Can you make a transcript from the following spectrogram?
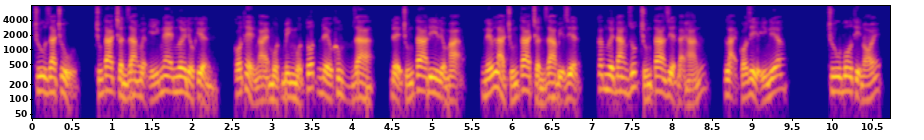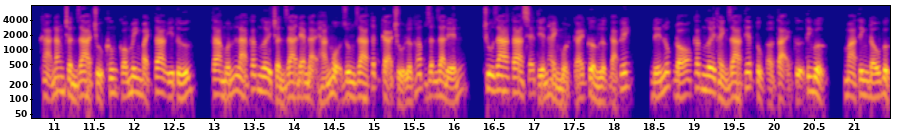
Chu gia chủ, chúng ta trần gia nguyện ý nghe ngươi điều khiển, có thể ngài một binh một tốt đều không ra, để chúng ta đi liều mạng, nếu là chúng ta trần gia bị diện các ngươi đang giúp chúng ta diện đại hán, lại có gì ý nghĩa? Chu vô thị nói, khả năng trần gia chủ không có minh bạch ta ý tứ, ta muốn là các ngươi trần gia đem đại hán mộ dung ra tất cả chủ lực hấp dẫn ra đến, chu gia ta sẽ tiến hành một cái cường lực đặc kích, đến lúc đó các ngươi thành gia tiếp tục ở tại cự tinh vực, mà tinh đấu vực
